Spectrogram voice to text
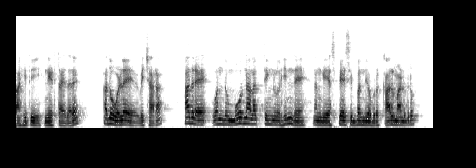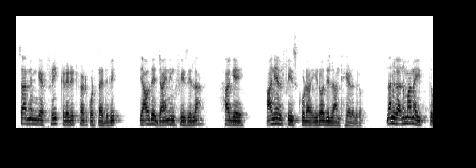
ಮಾಹಿತಿ ನೀಡ್ತಾ ಇದ್ದಾರೆ. ಅದು ಒಳ್ಳೆಯ ವಿಚಾರ. ಆದರೆ ಒಂದು ಮೂರ್ನಾಲ್ಕು ತಿಂಗಳು ಹಿಂದೆ ನನಗೆ ಎಸ್ ಬಿ ಐ ಸಿಬ್ಬಂದಿ ಒಬ್ಬರು ಕಾಲ್ ಮಾಡಿದ್ರು. ಸರ್, ನಿಮಗೆ ಫ್ರೀ ಕ್ರೆಡಿಟ್ ಕಾರ್ಡ್ ಕೊಡ್ತಾ ಇದ್ದೀವಿ. ಯಾವುದೇ ಜಾಯ್ನಿಂಗ್ ಫೀಸ್ ಇಲ್ಲ. ಹಾಗೆ ಆನ್ಯಲ್ ಫೀಸ್ ಕೂಡ ಇರೋದಿಲ್ಲ ಅಂತ ಹೇಳಿದ್ರು. ನನಗೆ ಅನುಮಾನ ಇತ್ತು.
